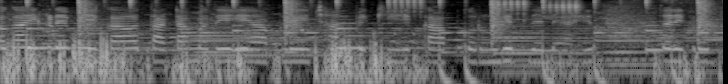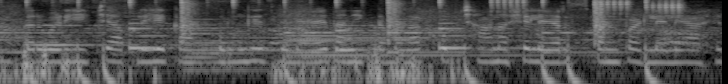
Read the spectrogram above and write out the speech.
बघा इकडे मी एका ताटामध्ये हे आपले छानपैकी हे काप करून घेतलेले आहेत. तर इकडे भाकरवडीचे आपले हे काप करून घेतलेले आहेत आणि इकडे बघा खूप छान असे लेयर्स पण पडलेले आहेत.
